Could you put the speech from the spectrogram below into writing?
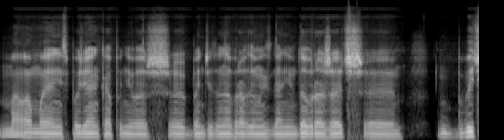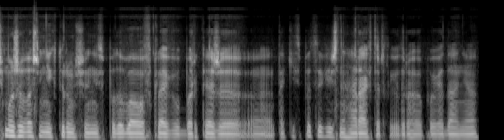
mała moja niespodzianka, ponieważ e, będzie to naprawdę moim zdaniem dobra rzecz. E, być może właśnie niektórym się nie spodobało w Clive'u Barkerze e, taki specyficzny charakter tego trochę opowiadania.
